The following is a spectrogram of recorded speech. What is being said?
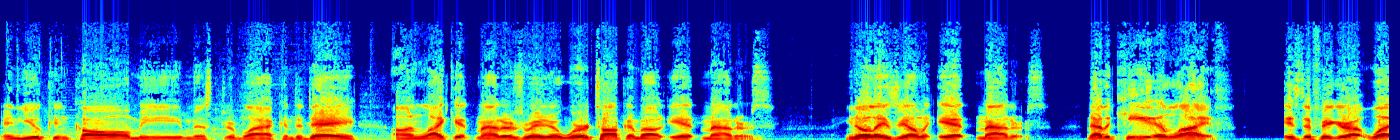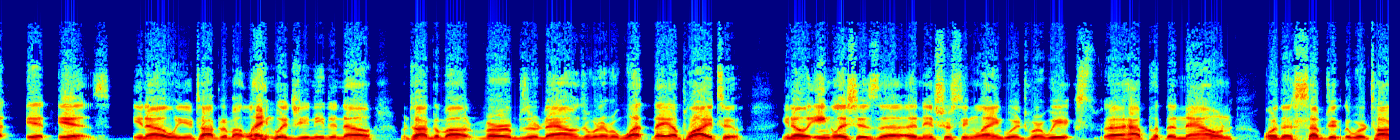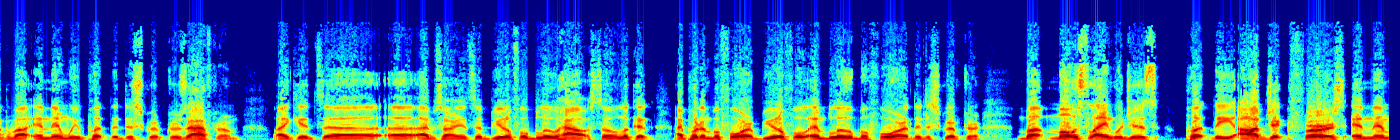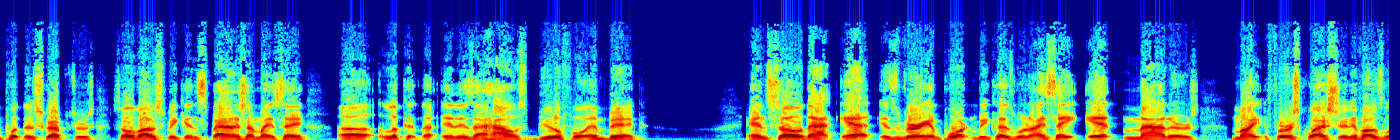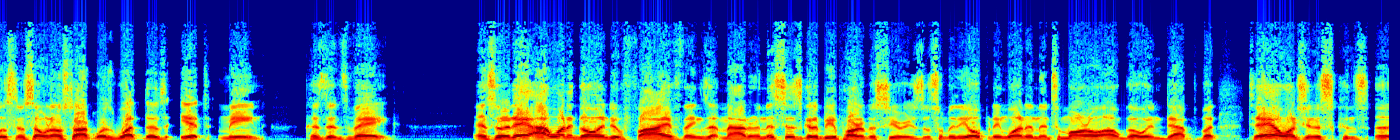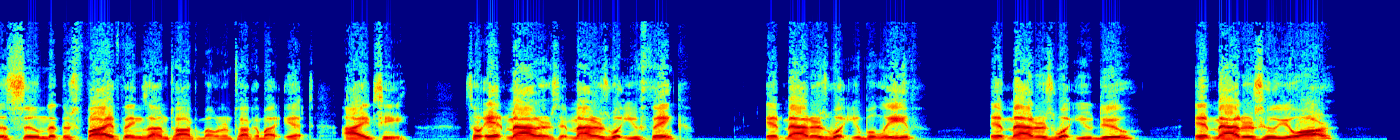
and you can call me Mr. Black. And today on Like It Matters Radio, we're talking about It Matters. You know, ladies and gentlemen, it matters. Now, the key in life is to figure out what it is. You know, when you're talking about language, you need to know we're talking about verbs or nouns or whatever, what they apply to. You know, English is a, an interesting language where we uh, have put the noun or the subject that we're talking about, and then we put the descriptors after them. Like it's uh, uh, I'm sorry, it's a beautiful blue house. So look at I put them before beautiful and blue before the descriptor. But most languages put the object first and then put the descriptors. So if I was speaking Spanish, I might say, uh, "Look at! It is a house, beautiful and big." And so that it is very important because when I say it matters, my first question, if I was listening to someone else talk, was what does it mean? Because it's vague. And so today I want to go into five things that matter. And this is going to be a part of a series. This will be the opening one, and then tomorrow I'll go in depth. But today I want you to uh, assume that there's five things I'm talking about when I'm talking about it, IT. So it matters. It matters what you think. It matters what you believe. It matters what you do. It matters who you are.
